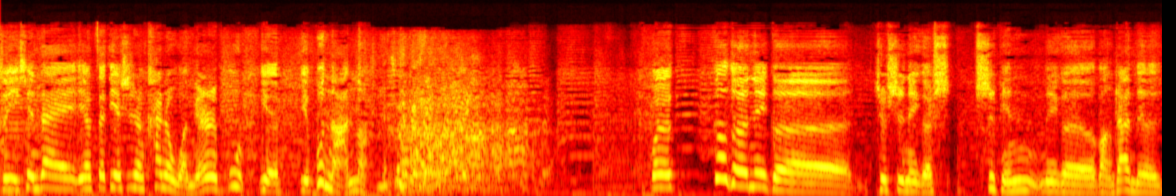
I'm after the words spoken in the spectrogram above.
所以现在要在电视上看着我名儿不也也不难呢。我各个那个就是那个视视频那个网站的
